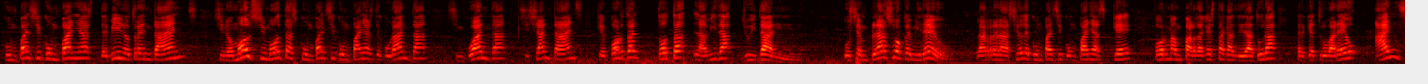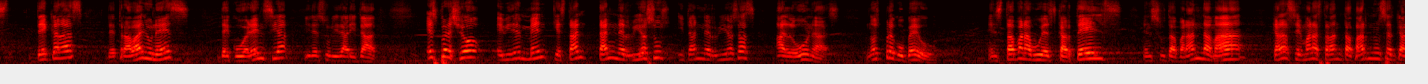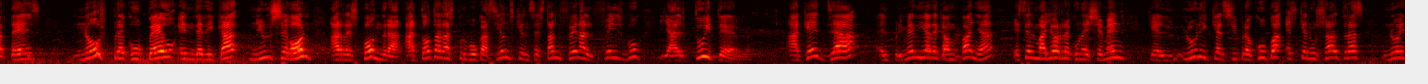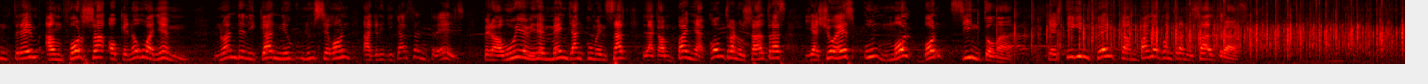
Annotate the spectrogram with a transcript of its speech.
companys i companyes de 20 o 30 anys, sinó molts i moltes companys i companyes de 40, 50, 60 anys que porten tota la vida lluitant. Us emplaço que mireu la relació de companys i companyes que formen part d'aquesta candidatura perquè trobareu anys, dècades de treball honest, de coherència i de solidaritat. És per això, evidentment, que estan tan nerviosos i tan nervioses algunes. No us preocupeu. Ens tapen avui els cartells, ens ho taparan demà, cada setmana estaran tapant-nos els cartells. No us preocupeu en dedicar ni un segon a respondre a totes les provocacions que ens estan fent al Facebook i al Twitter. Aquest ja, el primer dia de campanya, és el major reconeixement que l'únic que els preocupa és que nosaltres no entrem amb força o que no guanyem. No han dedicat ni un, ni un segon a criticar-se entre ells. Però avui, evidentment, ja han començat la campanya contra nosaltres i això és un molt bon símptoma. Que estiguin fent campanya contra nosaltres.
